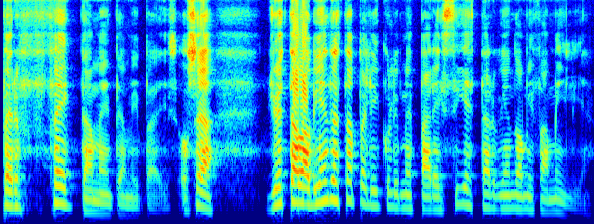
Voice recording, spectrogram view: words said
Perfectamente a mi país. O sea, yo estaba viendo esta película y me parecía estar viendo a mi familia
